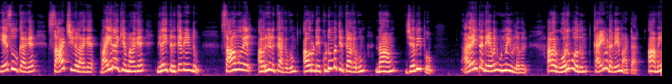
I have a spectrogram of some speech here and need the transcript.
இயேசுவுக்காக சாட்சிகளாக வைராக்கியமாக நிலைத்திருக்க வேண்டும். சாமுவேல் அவர்களுக்காகவும் அவருடைய குடும்பத்திற்காகவும் நாம் ஜெபிப்போம். அழைத்த தேவன் உண்மையுள்ளவர். அவர் ஒருபோதும் கைவிடவே மாட்டார். ஆமே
